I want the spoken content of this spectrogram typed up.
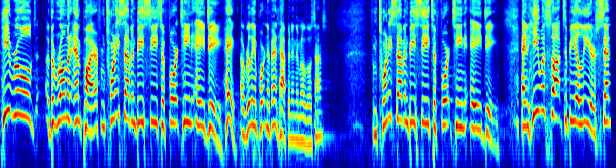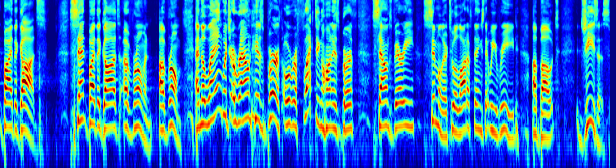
He ruled the Roman Empire from 27 BC to 14 AD. Hey, a really important event happened in the middle of those times. From 27 BC to 14 AD. And he was thought to be a leader sent by the gods sent by the gods of Roman of Rome. And the language around his birth or reflecting on his birth sounds very similar to a lot of things that we read about Jesus.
